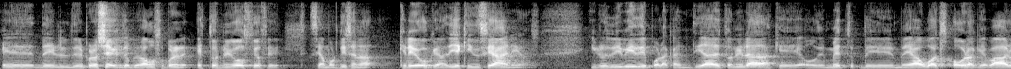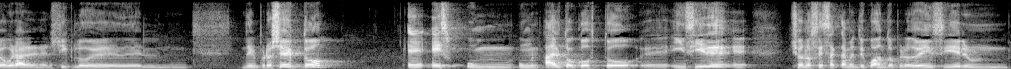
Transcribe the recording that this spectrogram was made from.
eh, del, proyecto, pero vamos a suponer, estos negocios se, amortizan, creo que a 10, 15 años, y lo divide por la cantidad de toneladas que, o de, de megawatts hora que va a lograr en el ciclo del, proyecto, eh, es un, alto costo, eh, incide yo no sé exactamente cuánto, pero debe incidir en un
